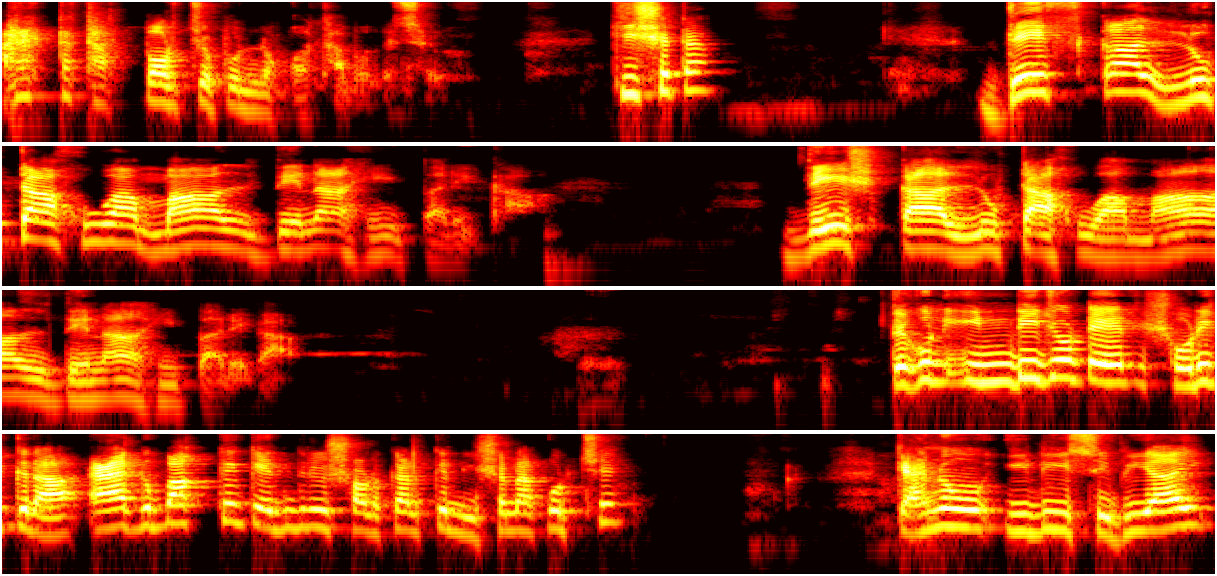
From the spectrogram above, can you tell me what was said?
আরেকটা তাৎপর্যপূর্ণ কথা বলেছেন। কি সেটা? দেশ কা লুটা হুয়া মাল দেনা হি পারেগা। দেশ কা লুটা হুয়া মাল দেনা হি পারেগা। দেখুন, ইন্ডিজোটের শরিকরা এক বাক্যে কেন্দ্রীয় সরকারকে নিশানা করছে। কেন ইডি সিবিআই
